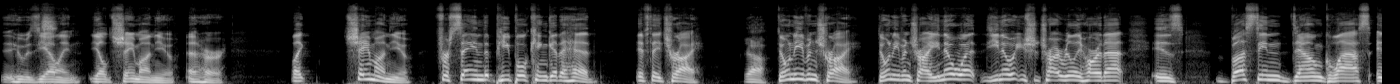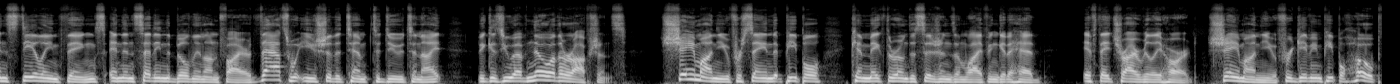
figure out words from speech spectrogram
who was yelling, yelled "shame on you" at her, like shame on you for saying that people can get ahead if they try. Yeah. Don't even try. Don't even try. You know what? You know what you should try really hard at is busting down glass and stealing things and then setting the building on fire. That's what you should attempt to do tonight because you have no other options. Shame on you for saying that people can make their own decisions in life and get ahead if they try really hard. Shame on you for giving people hope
